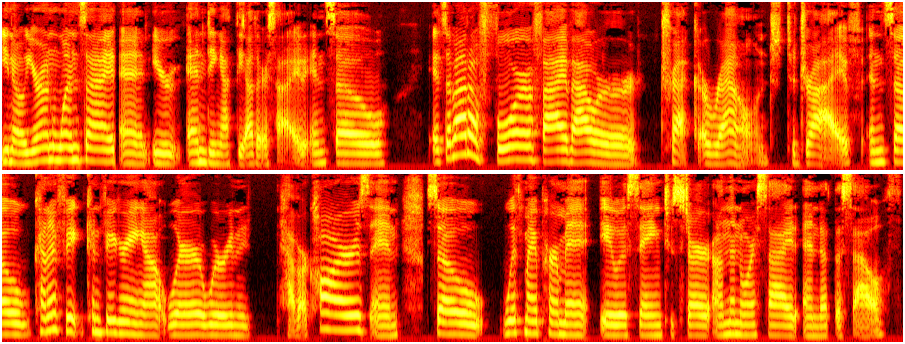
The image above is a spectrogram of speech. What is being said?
you know, you're on one side and you're ending at the other side. And so it's about a four or five hour trek around to drive. And so kind of fi- configuring out where we're going to have our cars. And so with my permit, it was saying to start on the north side, end at the south.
